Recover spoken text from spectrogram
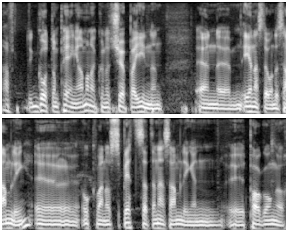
haft gott om pengar. Man har kunnat köpa in en, en enastående samling och man har spetsat den här samlingen ett par gånger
